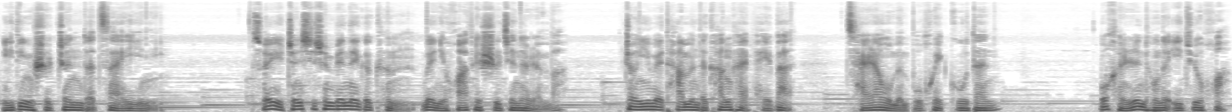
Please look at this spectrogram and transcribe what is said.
一定是真的在意你。所以，珍惜身边那个肯为你花费时间的人吧。正因为他们的慷慨陪伴，才让我们不会孤单。我很认同的一句话：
